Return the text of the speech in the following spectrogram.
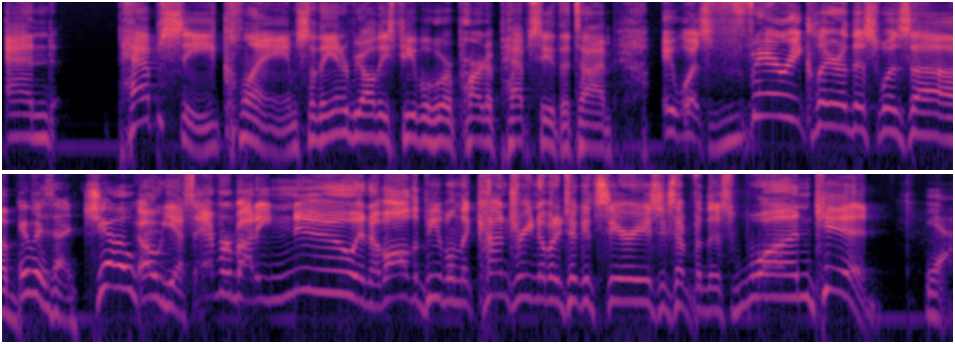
And Pepsi claims, so they interview all these people who were part of Pepsi at the time. It was very clear this was uh, It was a joke. Oh yes, everybody knew, and of all the people in the country, nobody took it serious except for this one kid. Yeah.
